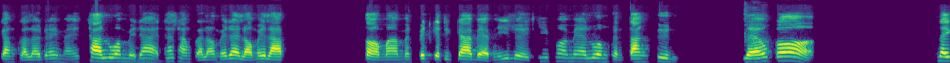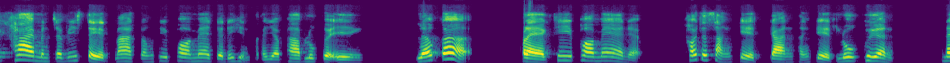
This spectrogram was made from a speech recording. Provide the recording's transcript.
กรรมกับเราได้ไหม ถ้าร่วมไม่ได้ ถ้าทำกับเราไม่ได้เราไม่รับ ต่อมามันเป็นกติกาแบบนี้เลยที่พ่อแม่ร่วมกันตั้งขึ้น แล้วก็ในค่ายมันจะวิเศษมากตรงที่พ่อแม่จะได้เห็นศักยภาพลูกตัวเอง แล้วก็แปลกที่พ่อแม่เนี่ย เขาจะสังเกตการสังเกตลูกเพื่อน ใน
